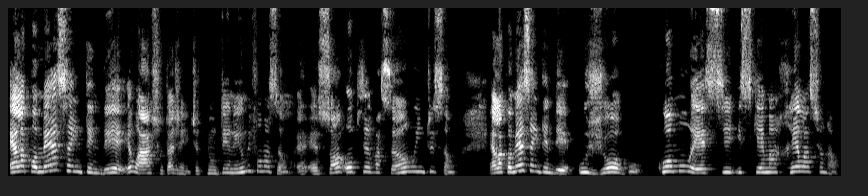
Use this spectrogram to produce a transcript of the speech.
ela começa a entender, eu acho, tá, gente? Eu não tenho nenhuma informação, é, é só observação e intuição. Ela começa a entender o jogo como esse esquema relacional.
